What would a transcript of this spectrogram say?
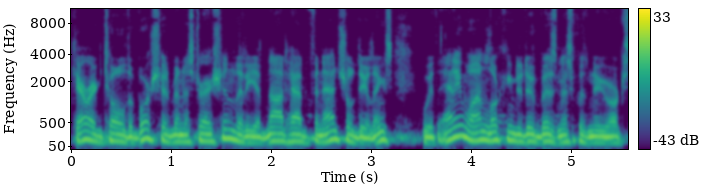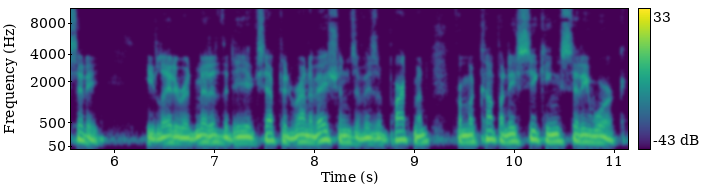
Kerik told the Bush administration that he had not had financial dealings with anyone looking to do business with New York City. He later admitted that he accepted renovations of his apartment from a company seeking city work.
